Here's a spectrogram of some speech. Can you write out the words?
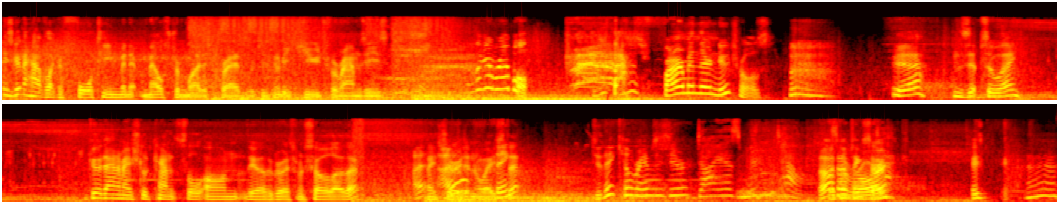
he's going to have like a 14 minute Maelstrom Midas treads, which is going to be huge for Ramses. Look at Rebel. He's just, he's just farming their neutrals. Yeah, and zips away. Good animational cancel on the overgrowth from Solo, though. I- Made I sure he didn't waste think- it. Do they kill Ramses here? Dire's middle tower. Oh, I With don't a think roar? so. Uh,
